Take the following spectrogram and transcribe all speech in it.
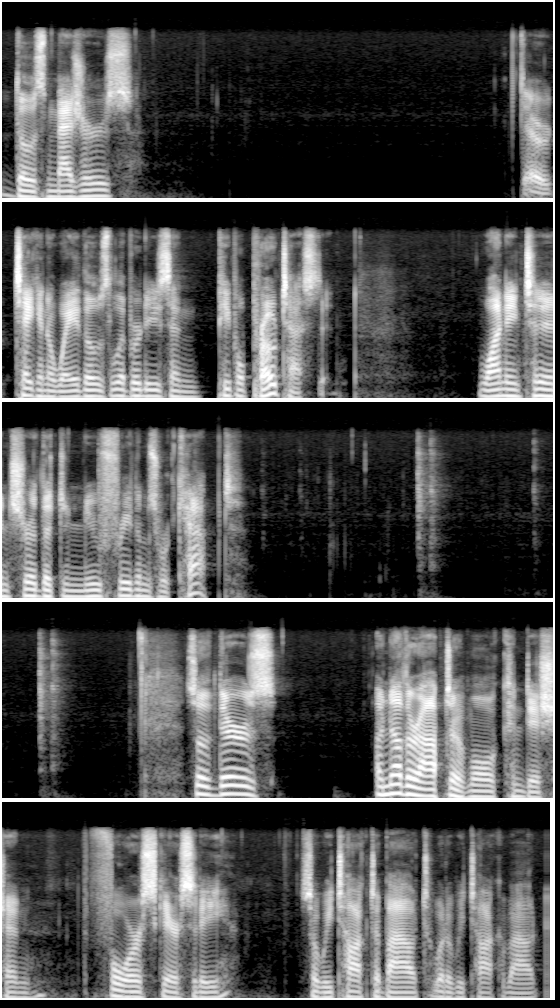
those measures. They're taking away those liberties, and people protested, wanting to ensure that the new freedoms were kept. So there's another optimal condition for scarcity. So we talked about what did we talk about?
